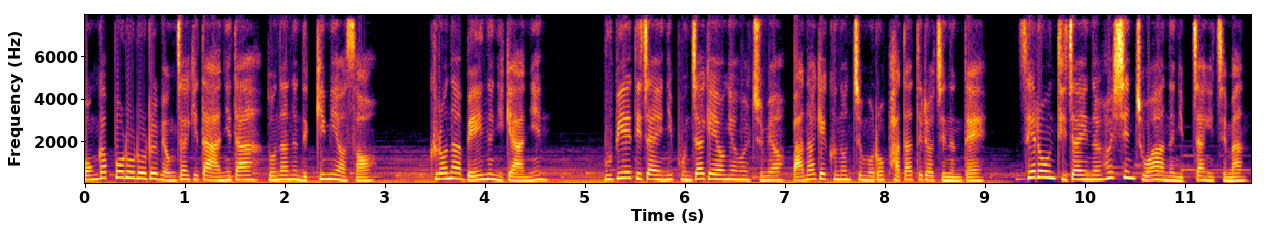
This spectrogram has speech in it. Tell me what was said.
뭔가 뽀로로를 명작이다 아니다 논하는 느낌이어서 그러나 메인은 이게 아닌 무비의 디자인이 본작에 영향을 주며 만악의 근원쯤으로 받아들여지는데 새로운 디자인을 훨씬 좋아하는 입장이지만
